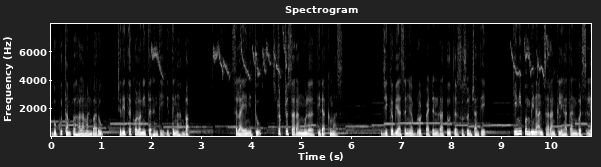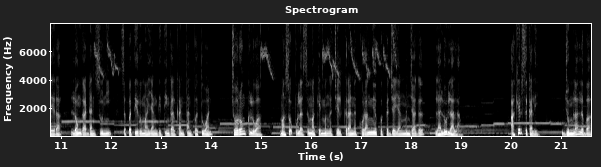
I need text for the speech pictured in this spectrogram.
buku tanpa halaman baru, cerita koloni terhenti di tengah bab. Selain itu, struktur sarang mula tidak kemas. Jika biasanya brood pattern ratu tersusun cantik, kini pembinaan sarang kelihatan berselera, longgar dan sunyi seperti rumah yang ditinggalkan tanpa tuan, corong keluar, masuk pula semakin mengecil kerana kurangnya pekerja yang menjaga, lalu lalang. Akhir sekali, jumlah lebah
